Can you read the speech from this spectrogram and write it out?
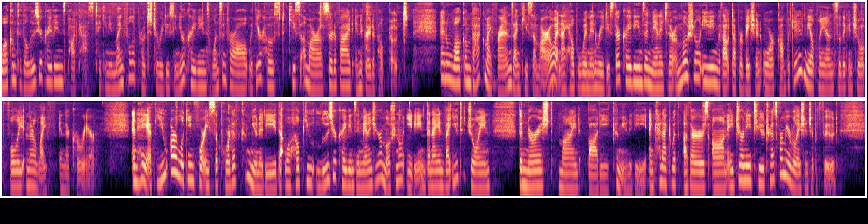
Welcome to the Lose Your Cravings podcast, taking a mindful approach to reducing your cravings once and for all with your host, Keysa Amaro, certified integrative health coach. And welcome back, my friends. I'm Keysa Amaro, and I help women reduce their cravings and manage their emotional eating without deprivation or complicated meal plans so they can show up fully in their life and their career. And hey, if you are looking for a supportive community that will help you lose your cravings and manage your emotional eating, then I invite you to join the Nourished Mind Body community and connect with others on a journey to transform your relationship with food.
